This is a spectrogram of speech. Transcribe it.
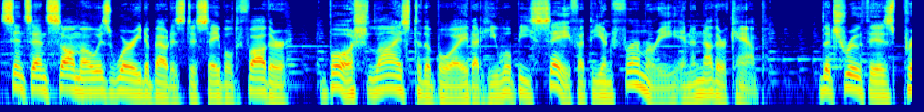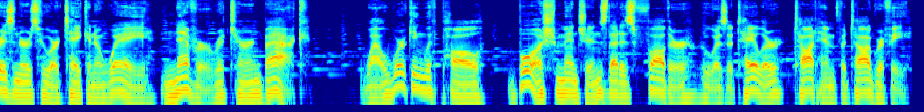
Since Anselmo is worried about his disabled father, Boix lies to the boy that he will be safe at the infirmary in another camp. The truth is, prisoners who are taken away never return back. While working with Paul, Boix mentions that his father, who was a tailor, taught him photography.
